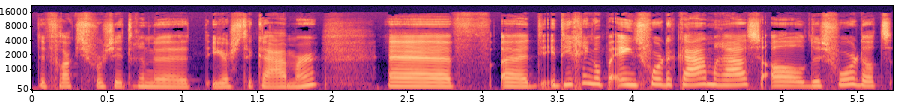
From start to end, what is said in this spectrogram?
de fractievoorzitter in de Eerste Kamer. Eh, die, die ging opeens voor de camera's, al dus voordat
